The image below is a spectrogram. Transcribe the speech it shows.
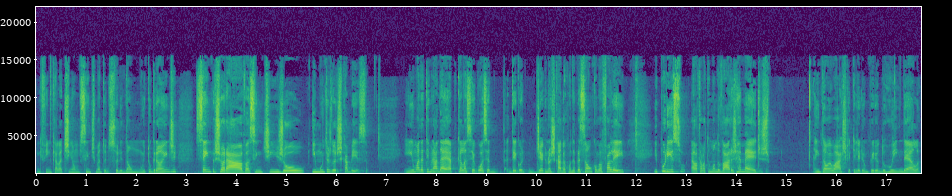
enfim, que ela tinha um sentimento de solidão muito grande sempre chorava, sentia enjoo e muitas dores de cabeça. Em uma determinada época, ela chegou a ser diagnosticada com depressão, como eu falei, e por isso ela estava tomando vários remédios. Então eu acho que aquele era um período ruim dela.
